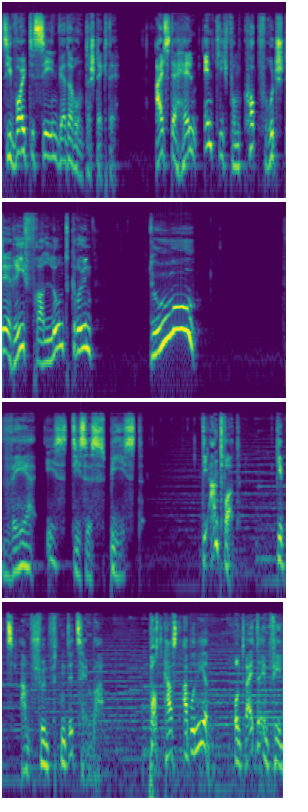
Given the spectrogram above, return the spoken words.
Sie wollte sehen, wer darunter steckte. Als der Helm endlich vom Kopf rutschte, rief Frau Lundgrün Du? Wer ist dieses Biest? Die Antwort gibt's am 5. Dezember. Podcast abonnieren und weiterempfehlen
